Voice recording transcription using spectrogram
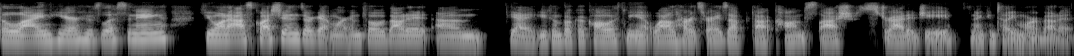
the line here who's listening. If you want to ask questions or get more info about it, um, yeah, you can book a call with me at wildheartsriseup.com slash strategy and I can tell you more about it.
